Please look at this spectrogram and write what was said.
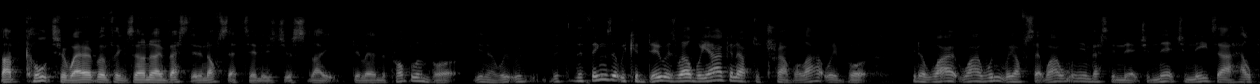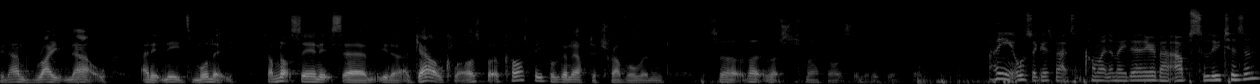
bad culture where everyone thinks, oh no, investing in offsetting is just like delaying the problem. But, you know, we, we, the, the things that we could do as well, we are going to have to travel, aren't we? But, you know, why, why wouldn't we offset? Why wouldn't we invest in nature? Nature needs our helping hand right now, and it needs money. I'm not saying it's, um, you know, a get out clause, but of course people are going to have to travel. And so that, that's just my thoughts. I think it also goes back to the comment I made earlier about absolutism,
